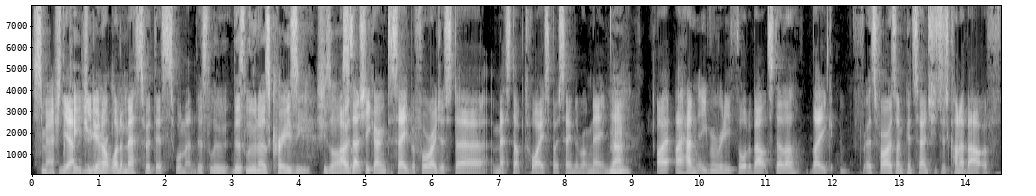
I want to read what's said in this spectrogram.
smash the yeah, patriarchy. you do not want to mess with this woman. This Lu- this Luna is crazy. She's awesome. I was actually going to say before I just uh, messed up twice by saying the wrong name that Mm. I, I hadn't even really thought about Stella. Like f- as far as I'm concerned, she's just kind of out of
